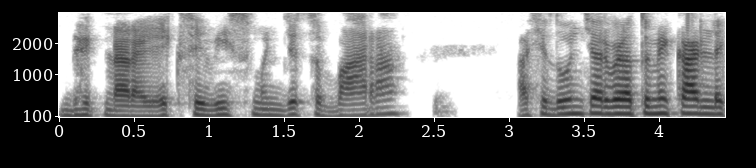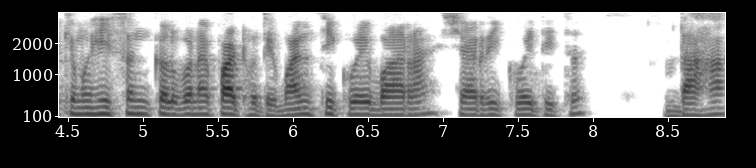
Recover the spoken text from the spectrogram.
भेटणार आहे. एकशे वीस म्हणजेच बारा असे दोन चार वेळा तुम्ही काढलं की मग ही संकल्पना पाठवते. मानसिक वय बारा शारीरिक वय तिचं दहा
